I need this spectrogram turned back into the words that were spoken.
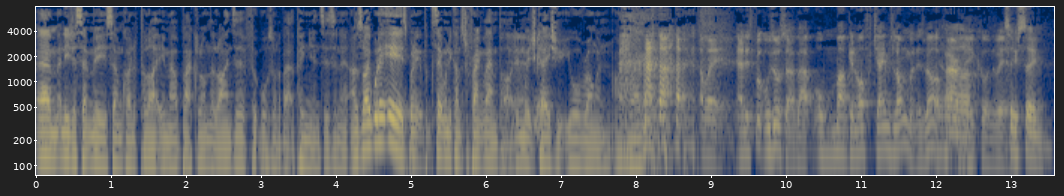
Um, and he just sent me some kind of polite email back along the lines of football's all about opinions, isn't it? I was like, well, it is, but it, except when it comes to Frank Lampard, in which case you, you're wrong and I'm right. and, when his football's also about all mugging off James Longman as well. Apparently, according to it. Too soon.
